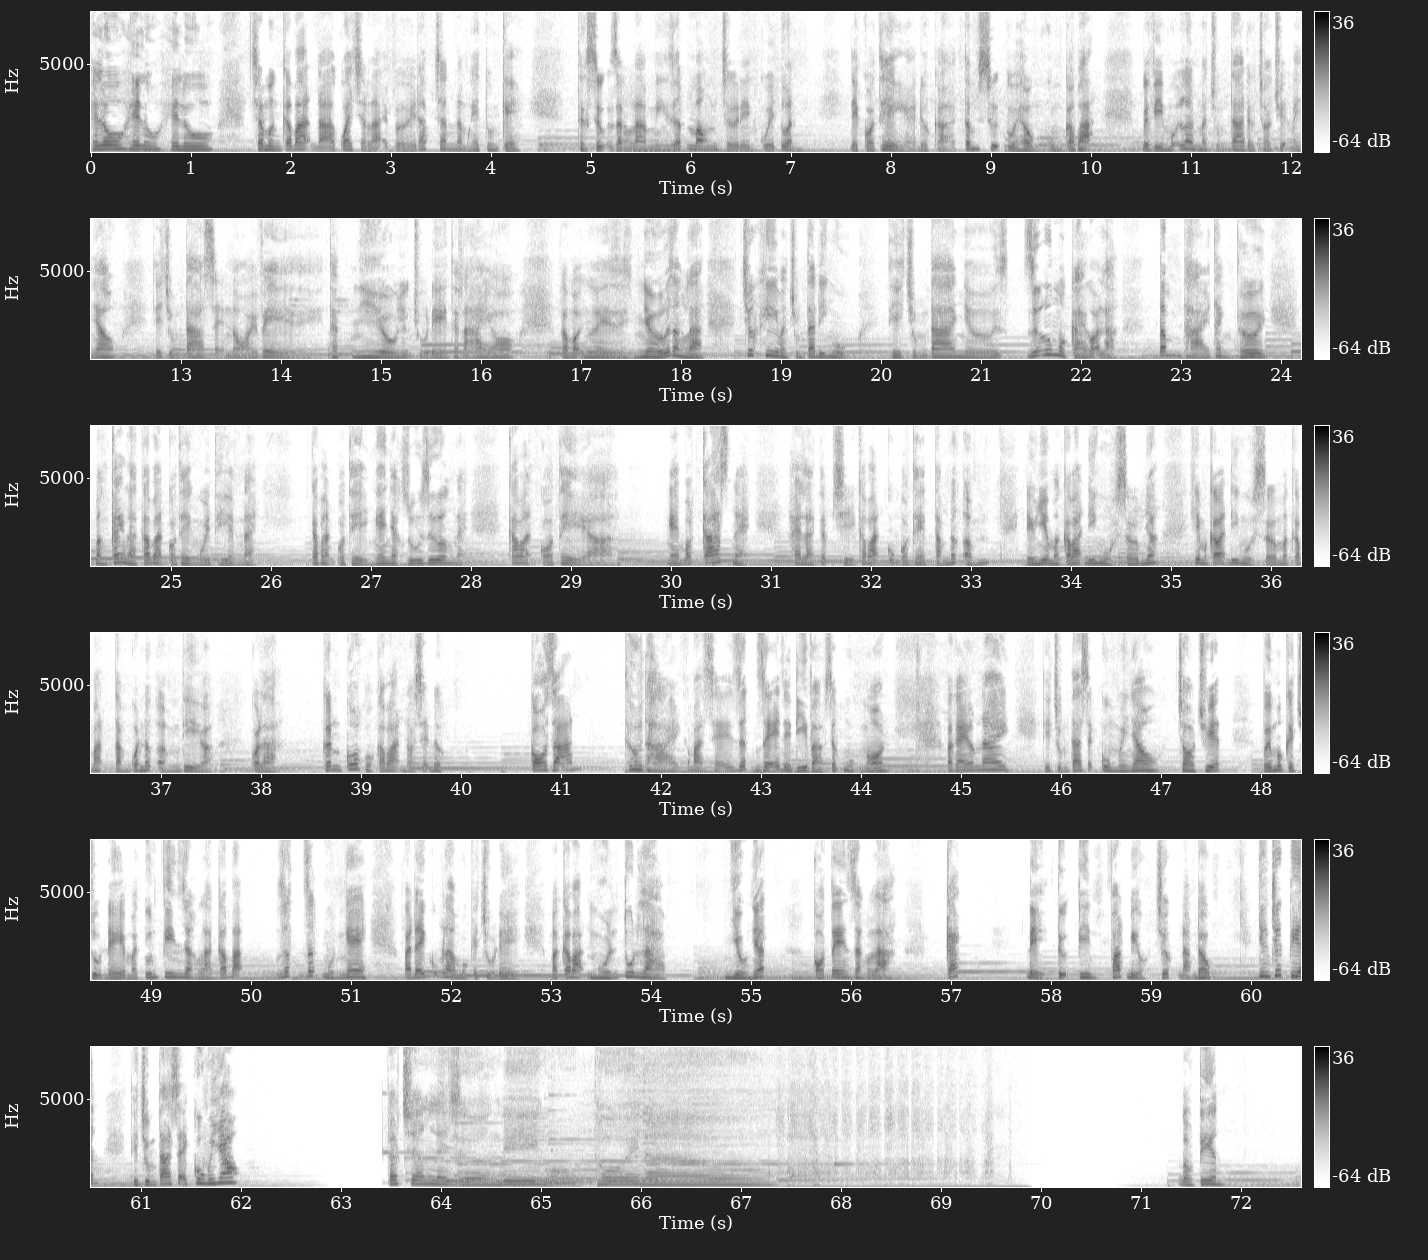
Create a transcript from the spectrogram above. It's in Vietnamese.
Hello, hello, hello. Chào mừng các bạn đã quay trở lại với Đắp Chăn Nằm Nghe Tuôn Kể. Thực sự rằng là mình rất mong chờ đến cuối tuần để có thể à, được uh, tâm sự tuổi hồng cùng các bạn. Bởi vì mỗi lần mà chúng ta được trò chuyện với nhau thì chúng ta sẽ nói về thật nhiều những chủ đề thật là hay ho. Và mọi người nhớ rằng là trước khi mà chúng ta đi ngủ thì chúng ta nhớ giữ một cái gọi là tâm thái thành thơi bằng cách là các bạn có thể ngồi thiền này, các bạn có thể nghe nhạc du dương này, các bạn có thể uh, nghe podcast này hay là thậm chí các bạn cũng có thể tắm nước ấm. Nếu như mà các bạn đi ngủ sớm nhá khi mà các bạn đi ngủ sớm mà các bạn tắm qua nước ấm thì uh, gọi là cân cốt của các bạn nó sẽ được co giãn thư thái các bạn sẽ rất dễ để đi vào giấc ngủ ngon. Và ngày hôm nay thì chúng ta sẽ cùng với nhau trò chuyện với một cái chủ đề mà tôi tin rằng là các bạn rất rất muốn nghe. Và đây cũng là một cái chủ đề mà các bạn muốn tun làm nhiều nhất có tên rằng là để tự tin phát biểu trước đám đông. Nhưng trước tiên thì chúng ta sẽ cùng với nhau. Đắp chân lên giường đi ngủ thôi nào. Đầu tiên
